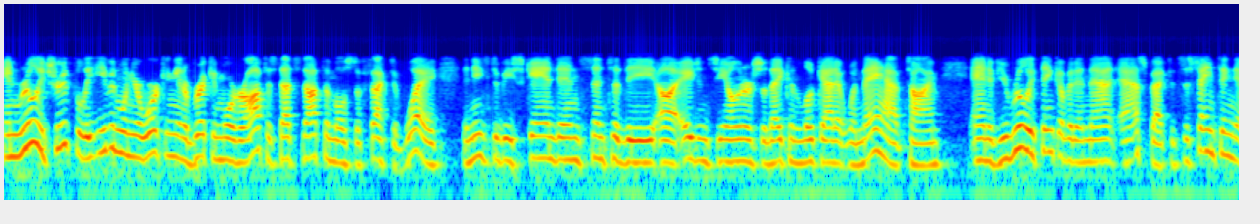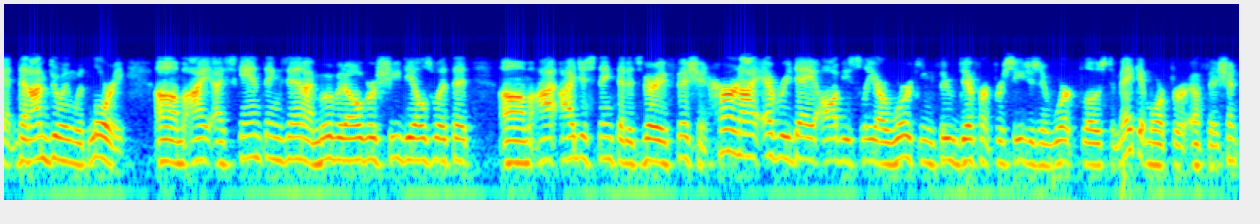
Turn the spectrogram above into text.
And really, truthfully, even when you're working in a brick and mortar office, that's not the most effective way. It needs to be scanned in, sent to the uh, agency owner so they can look at it when they have time and if you really think of it in that aspect, it's the same thing that, that I'm doing with Lori. Um, I, I scan things in, I move it over, she deals with it. Um, I, I just think that it's very efficient. Her and I every day obviously are working through different procedures and workflows to make it more efficient.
